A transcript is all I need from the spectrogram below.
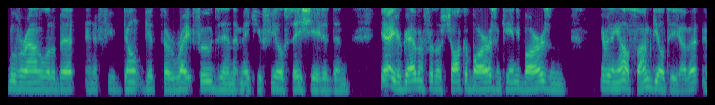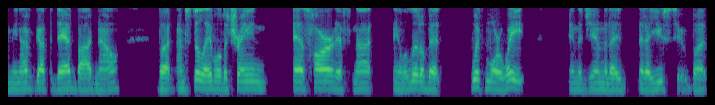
move around a little bit. And if you don't get the right foods in that make you feel satiated, then yeah, you're grabbing for those chocolate bars and candy bars and everything else. So I'm guilty of it. I mean, I've got the dad bod now, but I'm still able to train as hard, if not, you know, a little bit with more weight in the gym that I that I used to. But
